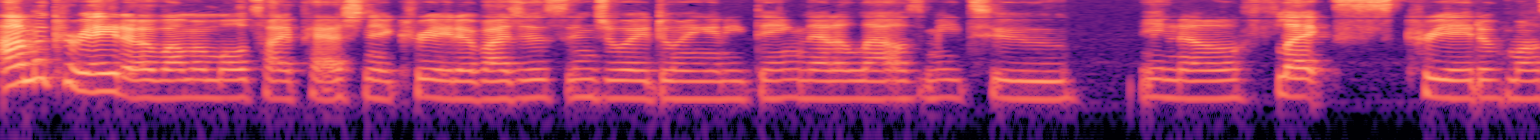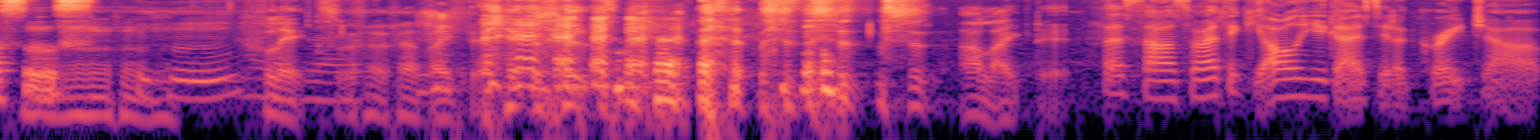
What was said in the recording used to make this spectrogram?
I'm a creative. I'm a multi-passionate creative. I just enjoy doing anything that allows me to, you know, flex creative muscles. hmm Flex. I like that. I like that. That's awesome. I think all of you guys did a great job.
